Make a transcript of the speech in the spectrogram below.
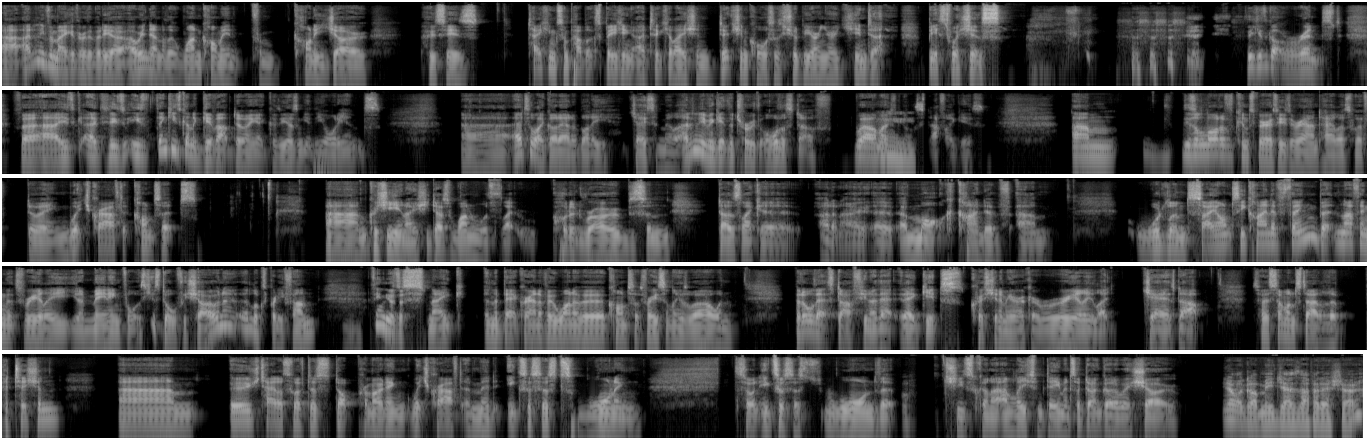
Uh, I didn't even make it through the video. I went down to the one comment from Connie Joe, who says, "Taking some public speaking, articulation, diction courses should be on your agenda. Best wishes." he just got rinsed for uh, he's, uh, he's he's think he's going to give up doing it because he doesn't get the audience. Uh, that's all I got out of bloody Jason Miller. I didn't even get the truth or the stuff. Well, most of Mm. the stuff, I guess. Um, there's a lot of conspiracies around Taylor Swift doing witchcraft at concerts. Um, because she, you know, she does one with like hooded robes and does like a, I don't know, a, a mock kind of um, woodland seancey kind of thing, but nothing that's really you know meaningful. It's just all for show, and it, it looks pretty fun. Mm. I think there was a snake in the background of her, one of her concerts recently as well, and but all that stuff, you know, that that gets Christian America really like jazzed up. So someone started a petition, um, urged Taylor Swift to stop promoting witchcraft amid exorcist's warning. So an exorcist warned that she's going to unleash some demons, so don't go to her show. You know what got me jazzed up at her show?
